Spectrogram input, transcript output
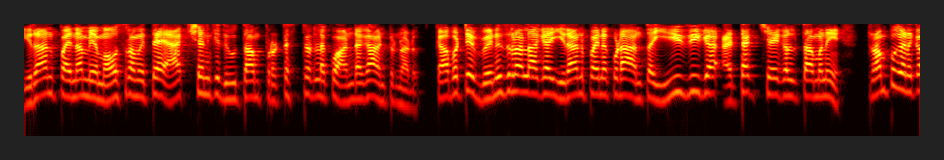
ఇరాన్ పైన మేము అవసరమైతే యాక్షన్కి దిగుతాం ప్రొటెస్టర్లకు అండగా అంటున్నాడు. కాబట్టి వెనుజులా లాగా ఇరాన్ పైన కూడా అంత ఈజీగా అటాక్ చేయగలుగుతామని ట్రంప్ గనక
